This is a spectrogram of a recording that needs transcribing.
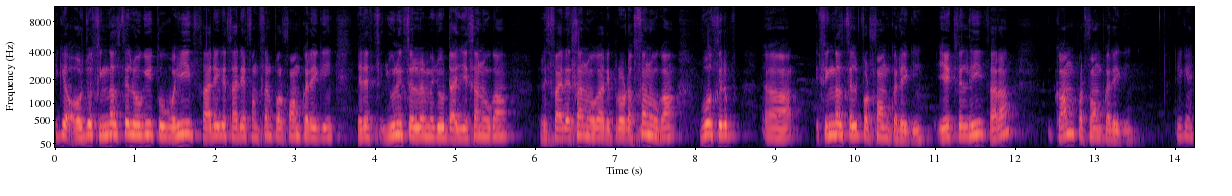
ठीक है? और जो सिंगल सेल होगी तो वही सारे के सारे फ़ंक्शन परफॉर्म करेगी। जैसे यूनिट सेलुलर में जो डाइजेशन होगा रिस्पायरेशन होगा रिप्रोडक्शन होगा, वो सिर्फ़ सिंगल सेल परफॉर्म करेगी। एक सेल ही सारा काम परफॉर्म करेगी। ठीक है?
